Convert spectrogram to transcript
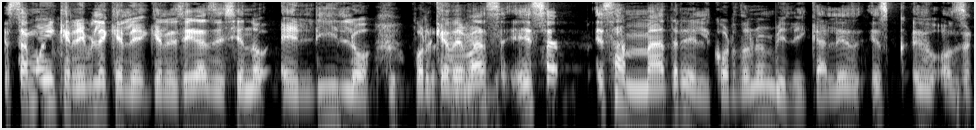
Está muy increíble que le, que le sigas diciendo el hilo, porque además esa, esa madre, el cordón umbilical, es, es- o sea,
